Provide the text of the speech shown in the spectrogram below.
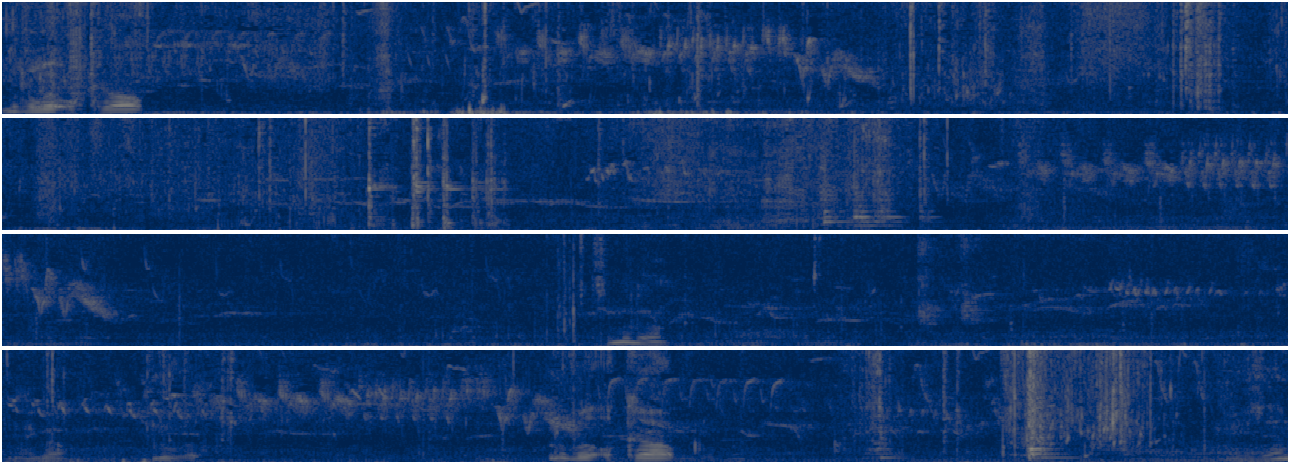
Another little carp. Simmer down. There you go. Another, another little carp. He's in.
